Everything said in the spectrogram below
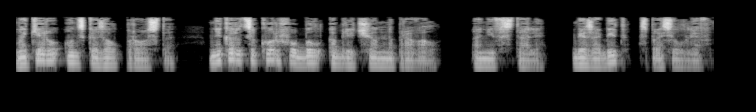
Макеру он сказал просто. «Мне кажется, Корфу был обречен на провал». Они встали. «Без обид?» — спросил Лев.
